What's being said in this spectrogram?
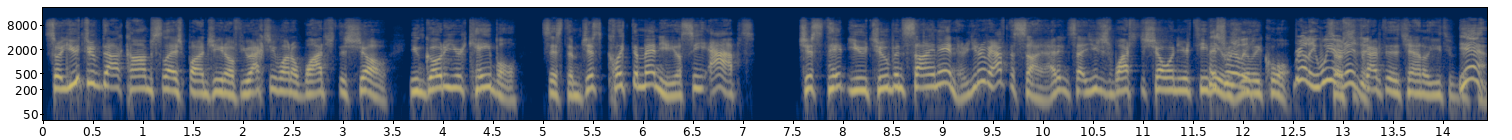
So youtube.com slash Bongino. If you actually want to watch the show, you can go to your cable system. Just click the menu. You'll see apps. Just hit YouTube and sign in. You don't even have to sign. I didn't sign. you just watch the show on your TV. It's it was really, really- cool. really weird, So isn't it? subscribe to the channel YouTube. Yeah.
